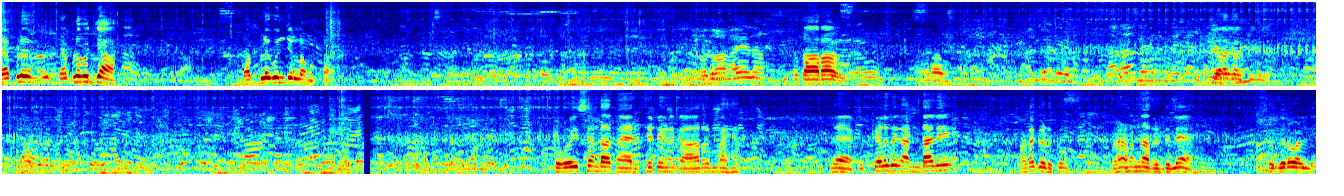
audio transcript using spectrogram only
ഡബിൾ ഡബിൾ കുഞ്ചാ? ഡബിൾ കുഞ്ചുള്ള മുട്ട. താറാവ് താറാവ്. താറാവ്. ടോയ്സ് ഉണ്ടാ നേരത്തിട്ട് ഇങ്ങനെ കാറുമ്മ അല്ലേ കുട്ടികളിത് കണ്ടാൽ അവിടെ കെടുക്കും. വേണമെന്ന് അറിയിട്ടില്ലേ ഷുഗർ വള്ളി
